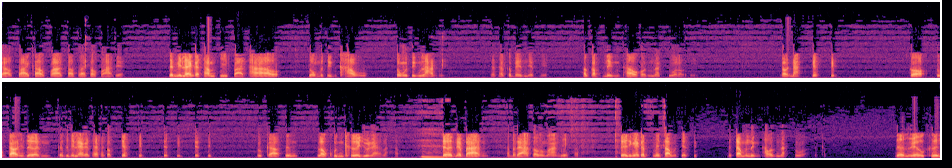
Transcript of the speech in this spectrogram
ก้าวซ้ายก้าวขวาก้าวซ้ายก้าวขวาเนี่ย จะมีแรงกระทำที่ฝ่าเท้าส่งมาถึงเขา่าส่งมาถึงหลังแต่ถ้ากระเบนเนี่ย เนี่ยเท่ากับหนึ่งเท่าของน้ำหนักตัวเราเองเราหนักเจ็ดสิบก็ทุกก้าวที่เดิน ก็จะมีแรงกระแทกเท่ากับเจ็ดสิบเจ็ดสิบเจ็ดสิบทุกก้าวซึ่งเราคุ้นเคยอยู่แล้วนะครับ เดินในบ้านธรรมดาก็ประมาณนี้ครับ เดินยังไงก็ไม่ต่ำกว่าเจ็ดสิบไม่ต่ำกว่าหนึ่งเท่าน้ำหนักตัวนะครับ เดินเร็วขึ้น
